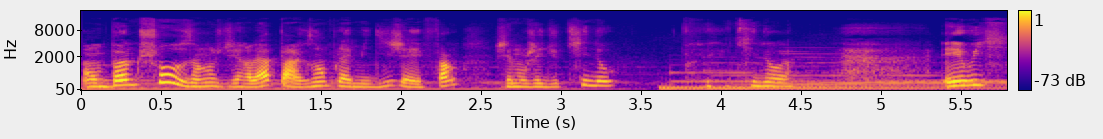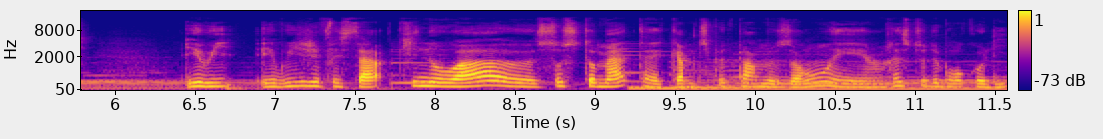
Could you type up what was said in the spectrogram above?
en, bonnes choses. Hein. Je dire, là, par exemple, à midi, j'avais faim, j'ai mangé du quinoa. quinoa. Et oui, et oui, et oui, j'ai fait ça. Quinoa, euh, sauce tomate avec un petit peu de parmesan et un reste de brocoli.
